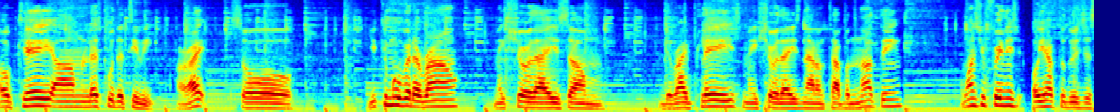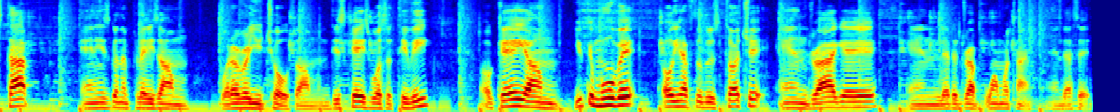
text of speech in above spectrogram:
Okay um let's put the TV all right? So you can move it around. Make sure that it's um the right place make sure that it's not on top of nothing. Once you finish all you have to do is just tap and it's gonna place um whatever you chose. Um in this case was a TV okay um you can move it. All you have to do is touch it and drag it and let it drop one more time and that's it.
